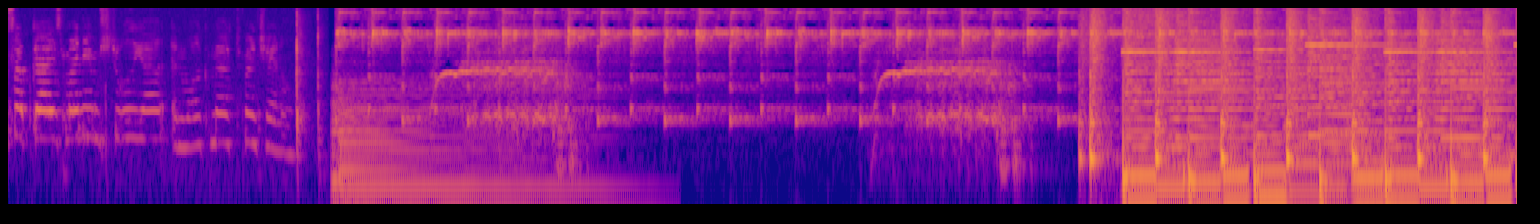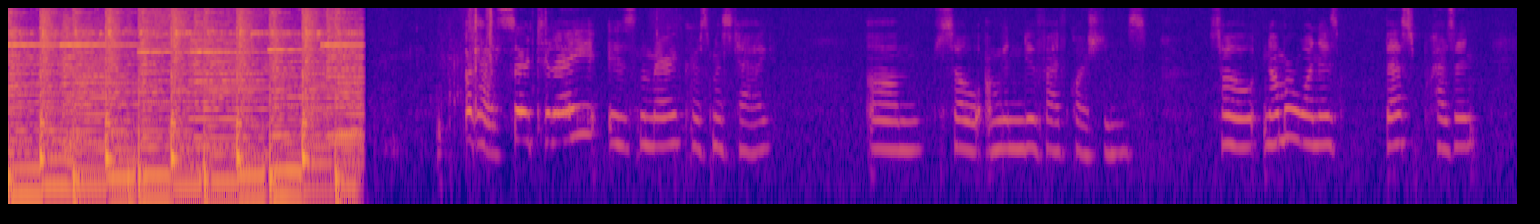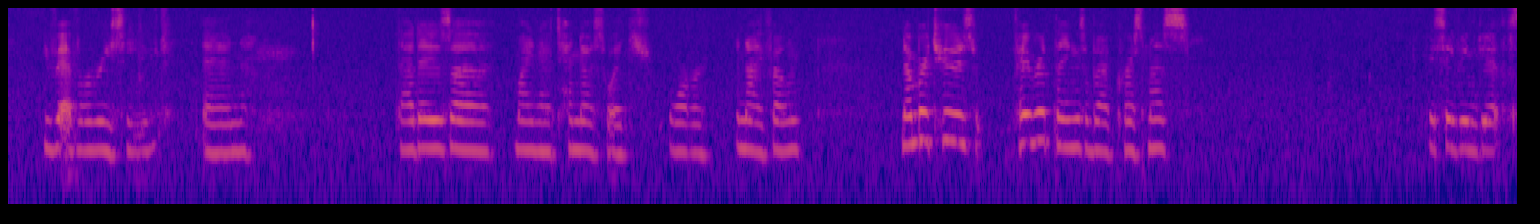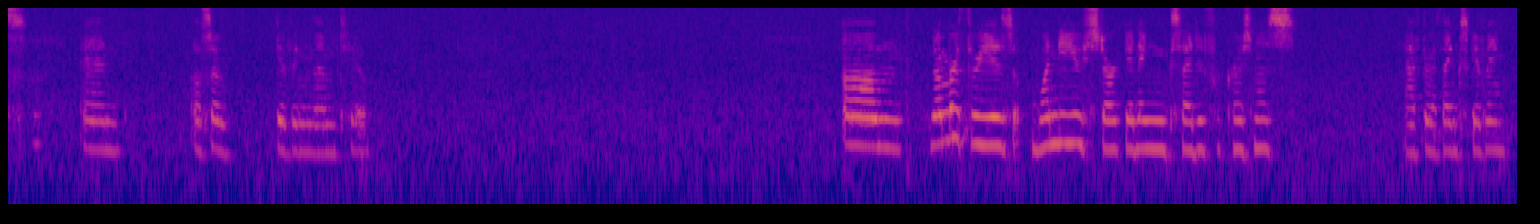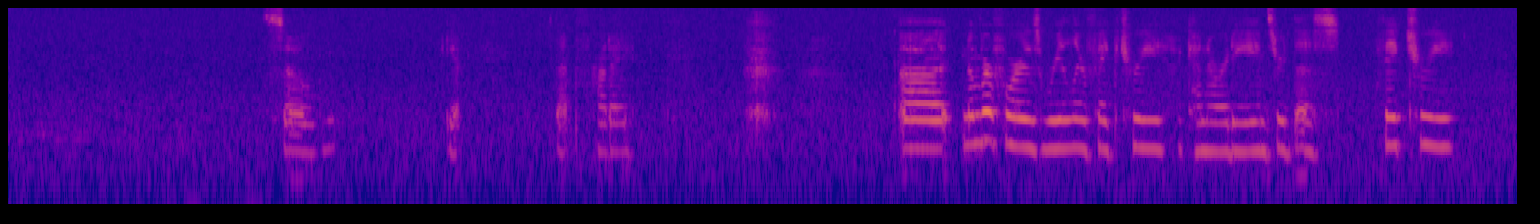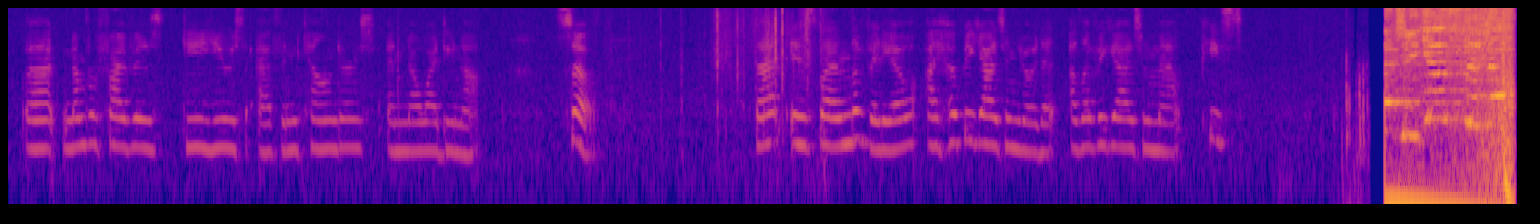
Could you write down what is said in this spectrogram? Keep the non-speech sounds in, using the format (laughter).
is up guys? My name is Julia and welcome back to my channel. Okay, so today is the Merry Christmas tag. Um, so I'm gonna do five questions. So number one is best present you've ever received, and that is uh, my Nintendo Switch or an iPhone. Number two is favorite things about Christmas. Receiving gifts and also giving them too. Um, number three is when do you start getting excited for Christmas? After Thanksgiving. So, yeah, that Friday. (laughs) Uh, number four is real or fake tree. I kind of already answered this. Fake tree. Uh, number five is do you use advent calendars? And no, I do not. So, that is the end of the video. I hope you guys enjoyed it. I love you guys and I'm out. Peace.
